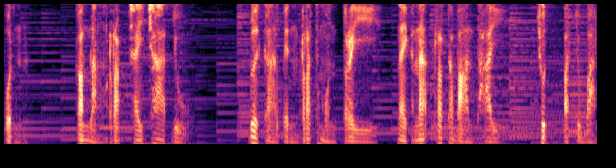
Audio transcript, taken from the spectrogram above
คนกำลังรับใช้ชาติอยู่ ด้วยการเป็นรัฐมนตรีในคณะรัฐบาลไทย ชุดปัจจุบัน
